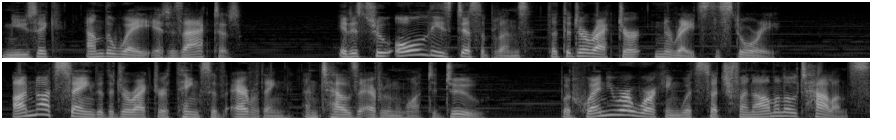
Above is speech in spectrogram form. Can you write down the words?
music, and the way it is acted. It is through all these disciplines that the director narrates the story. I'm not saying that the director thinks of everything and tells everyone what to do, but when you are working with such phenomenal talents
